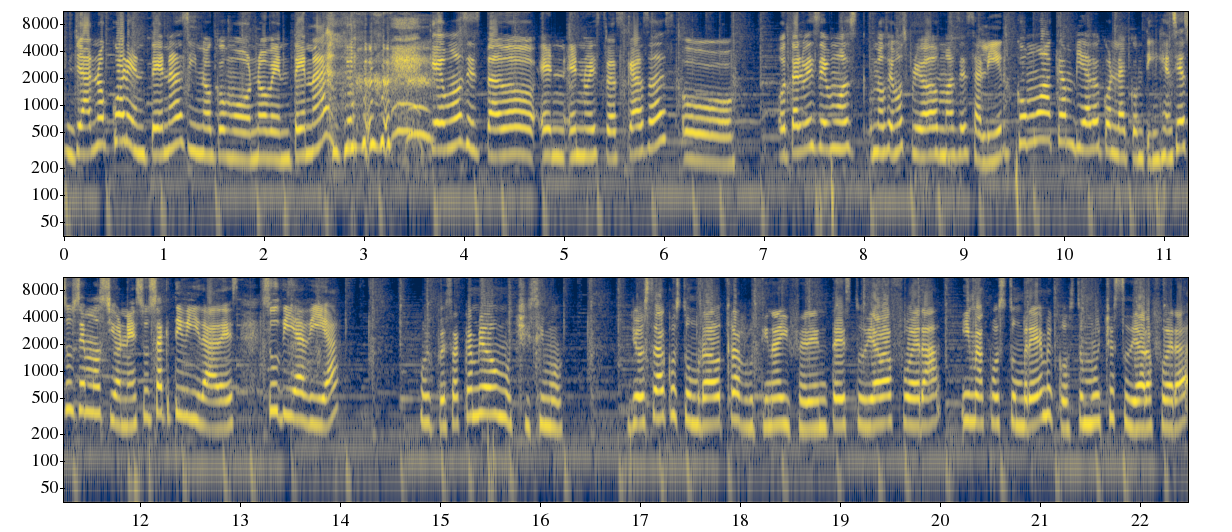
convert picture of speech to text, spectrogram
ya no cuarentena, sino como noventena que hemos estado en, en nuestras casas o o tal vez hemos, nos hemos privado más de salir. ¿Cómo ha cambiado con la contingencia sus emociones, sus actividades, su día a día? Uy, pues ha cambiado muchísimo. Yo estaba acostumbrada a otra rutina diferente, estudiaba afuera y me acostumbré, me costó mucho estudiar afuera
